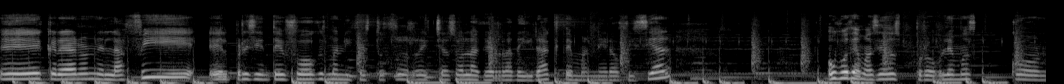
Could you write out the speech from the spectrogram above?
Eh, crearon el AFI, el presidente Fox manifestó su rechazo a la guerra de Irak de manera oficial. Hubo demasiados problemas con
